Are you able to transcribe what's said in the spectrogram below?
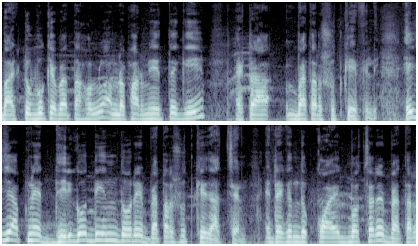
বা একটু বুকে ব্যথা হলো, আমরা ফার্মেসিতে গিয়ে একটা ব্যথার ওষুধ খেয়ে ফেলি। এই যে আপনি দীর্ঘদিন ধরে ব্যথার ওষুধ খেয়ে যাচ্ছেন। এটা কিন্তু কয়েক বছরে ব্যথার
